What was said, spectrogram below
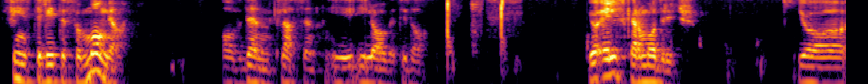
finns det lite för många av den klassen i, i laget idag. Jag älskar Modric. Jag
